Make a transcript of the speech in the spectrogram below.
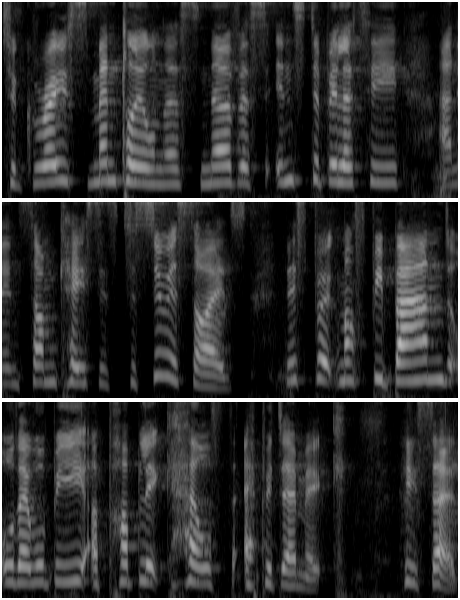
to gross mental illness, nervous instability, and in some cases to suicides. This book must be banned or there will be a public health epidemic, he said.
